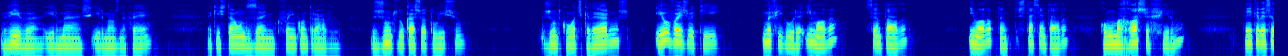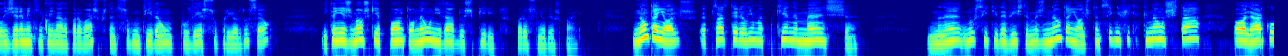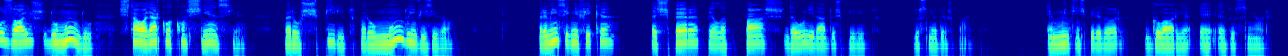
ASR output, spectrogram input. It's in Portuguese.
Viva, irmãs e irmãos na fé! Aqui está um desenho que foi encontrado junto do caixote de lixo, junto com outros cadernos. Eu vejo aqui uma figura imóvel, sentada, imóvel, portanto, está sentada, como uma rocha firme, tem a cabeça ligeiramente inclinada para baixo, portanto, submetida a um poder superior do céu, e tem as mãos que apontam na unidade do Espírito para o Senhor Deus Pai. Não tem olhos, apesar de ter ali uma pequena mancha na, no sítio da vista, mas não tem olhos. Portanto, significa que não está a olhar com os olhos do mundo, está a olhar com a consciência para o espírito, para o mundo invisível. Para mim, significa a espera pela paz da unidade do Espírito do Senhor Deus Pai. É muito inspirador. Glória é a do Senhor.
